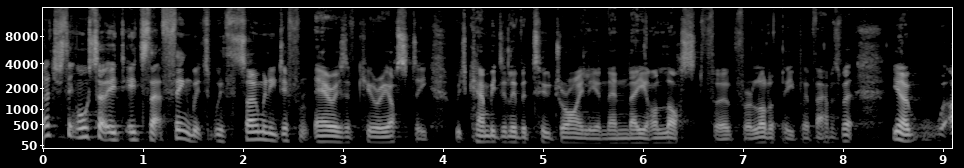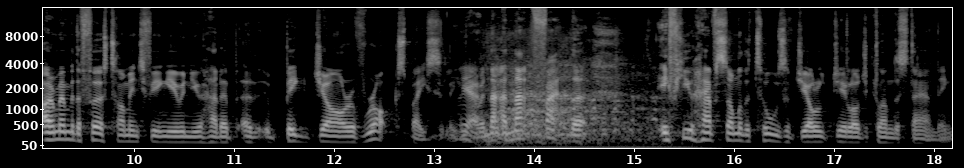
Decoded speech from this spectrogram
I just think also it, it's that thing which, with so many different areas of curiosity, which can be delivered too dryly, and then they are lost for, for a lot of people if that happens. But you know, I remember the first time interviewing you, and you had a, a, a big jar of rocks, basically. you Yeah. know, and, that, and that fact that if you have some of the tools of geol- geological understanding,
